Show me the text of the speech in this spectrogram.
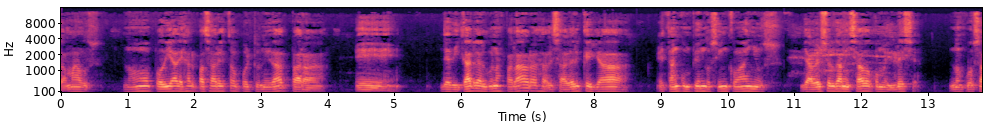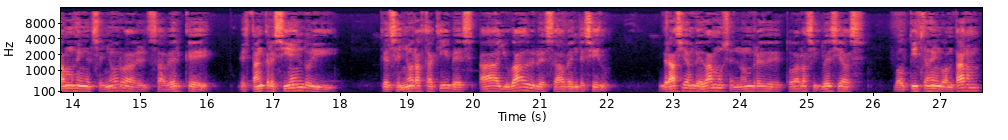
Amados. No podía dejar pasar esta oportunidad para eh, dedicarle algunas palabras al saber que ya están cumpliendo cinco años de haberse organizado como iglesia nos gozamos en el Señor al saber que están creciendo y que el Señor hasta aquí les ha ayudado y les ha bendecido. Gracias le damos en nombre de todas las iglesias bautistas en Guantánamo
